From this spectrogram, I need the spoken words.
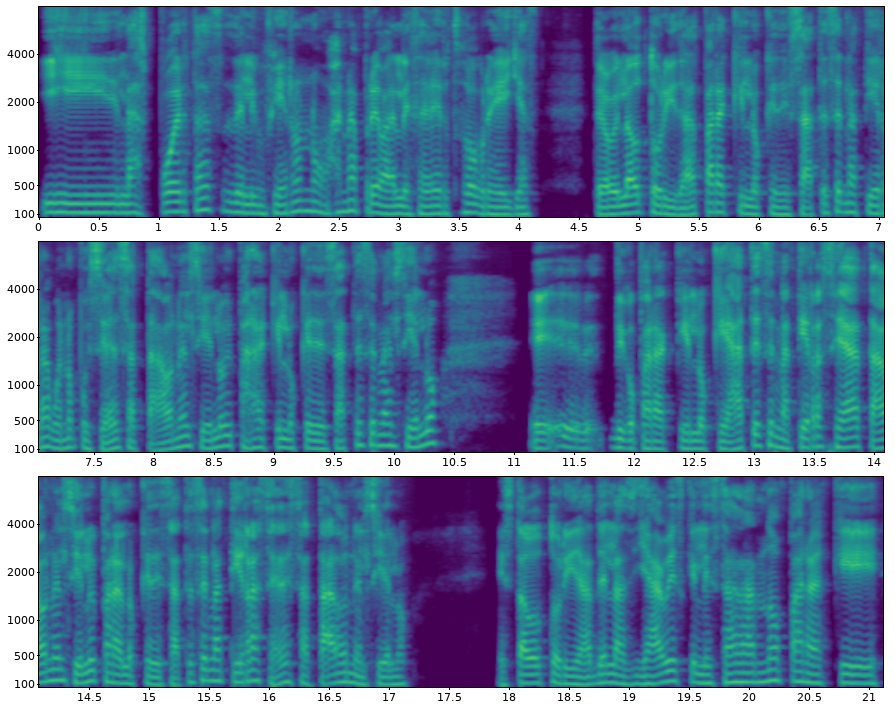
y las puertas del infierno no van a prevalecer sobre ellas. Te doy la autoridad para que lo que desates en la tierra, bueno, pues sea desatado en el cielo, y para que lo que desates en el cielo, eh, digo, para que lo que ates en la tierra sea atado en el cielo, y para lo que desates en la tierra sea desatado en el cielo. Esta autoridad de las llaves que le está dando para que,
